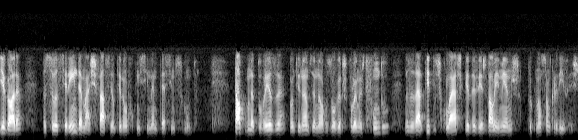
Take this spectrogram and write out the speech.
e agora passou a ser ainda mais fácil ter um reconhecimento de 12 Tal como na pobreza, continuamos a não resolver os problemas de fundo, mas a dar títulos escolares que cada vez valem menos porque não são credíveis.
